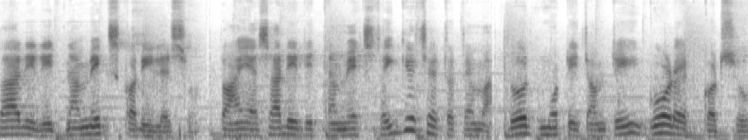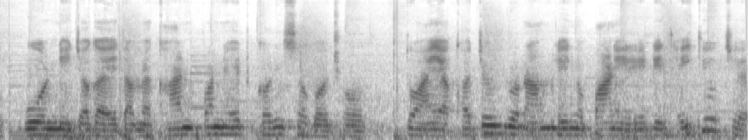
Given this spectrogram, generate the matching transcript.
સારી રીતના મિક્સ કરી લેશું. તો અહીંયા સારી રીતના મિક્સ થઈ ગયું છે, તો તેમાં દોઢ મોટી ચમચી ગોળ એડ કરશું. ગોળની જગ્યાએ તમે ખાંડ પણ એડ કરી શકો છો. તો અહીંયા ખજૂર ગોળ આંબલીનું પાણી રેડી થઈ ગયું છે.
